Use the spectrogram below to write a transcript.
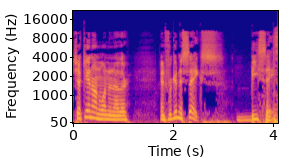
Check in on one another, and for goodness sakes, be safe.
